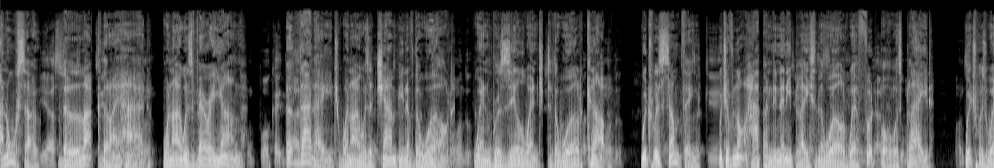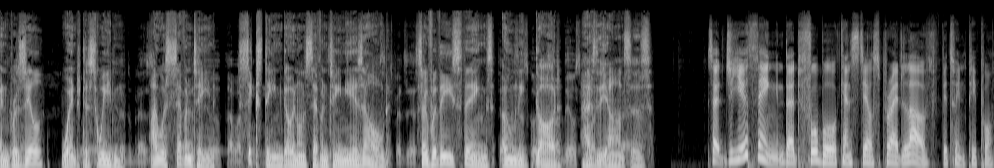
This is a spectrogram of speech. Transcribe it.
And also the luck that I had when I was very young. At that age, when I was a champion of the world, when Brazil went to the World Cup, which was something which have not happened in any place in the world where football was played, which was when Brazil went to Sweden. I was 17, 16 going on 17 years old. So for these things, only God has the answers. So, do you think that football can still spread love between people?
